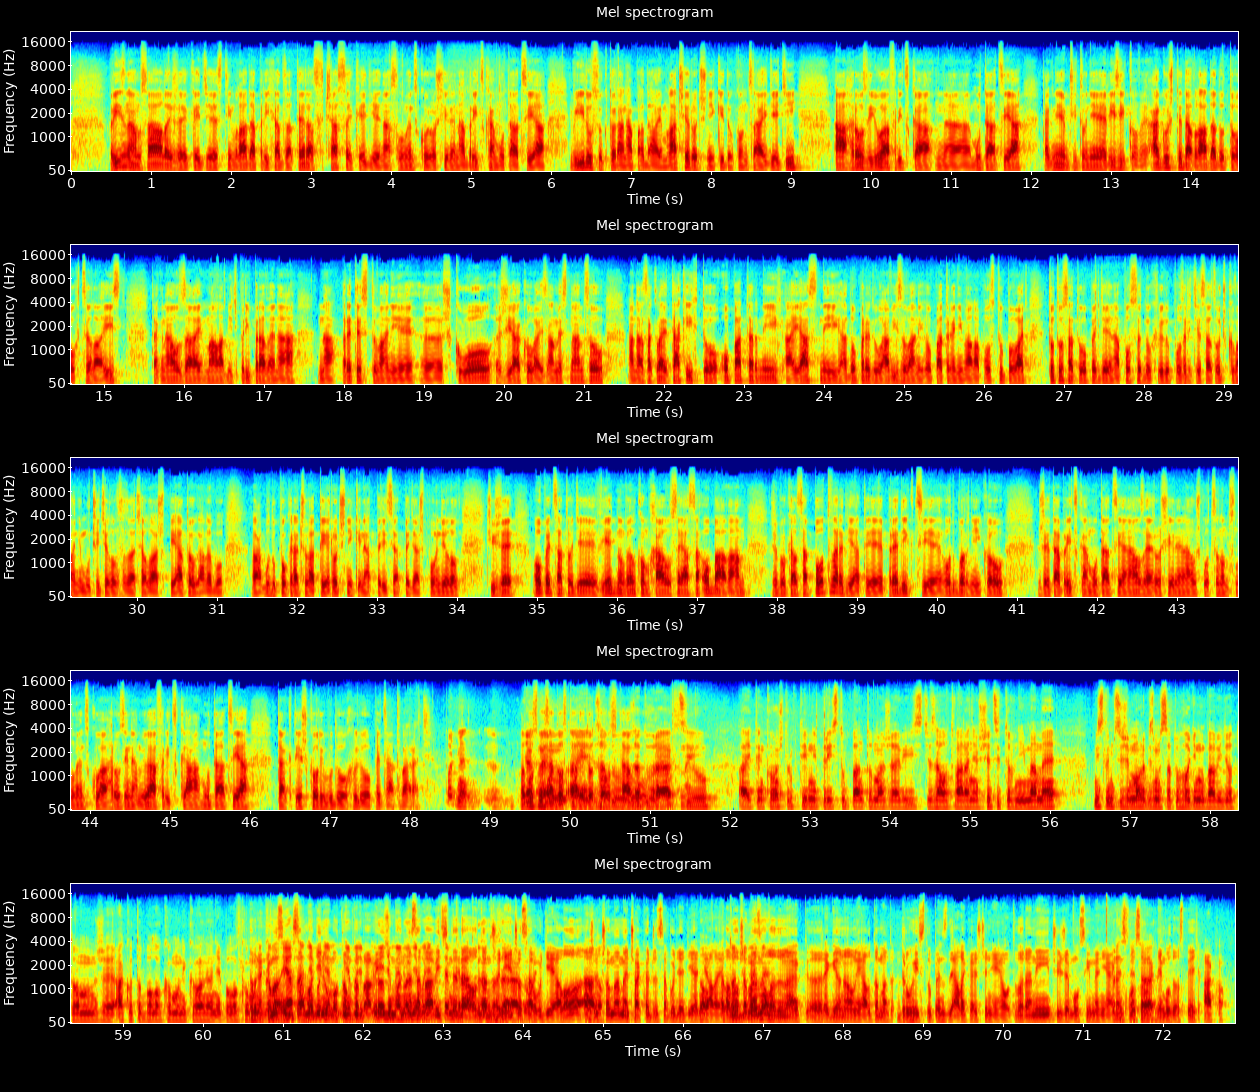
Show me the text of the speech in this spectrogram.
Priznám sa ale, že keď s tým vláda prichádza teraz v čase, keď je na Slovensku rozšírená britská mutácia vírusu, ktorá napadá aj mladšie ročníky, dokonca aj deti, a hrozí juafrická mutácia, tak neviem, či to nie je rizikové. Ak už teda vláda do toho chcela ísť, tak naozaj mala byť pripravená na pretestovanie e, škôl, žiakov aj zamestnancov a na základe takýchto opatrných a jasných a dopredu avizovaných opatrení mala postupovať. Toto sa tu opäť deje na poslednú chvíľu. Pozrite sa, s očkovaním učiteľov sa začalo až piatok, alebo a budú pokračovať tie ročníky nad 55 až pondelok. Čiže opäť sa to deje v jednom veľkom chaose. Ja sa obávam, že pokiaľ sa potvrdia tie predikcie odborníkov, že tá britská mutácia je naozaj rozšírená už po celom Slovensku a hrozí nám juafrická mutácia, tak tie školy budú o chvíľu opäť zatvárať. Poďme. Lebo sme sa dostali do toho za tú, stavu. Za tú reakciu, aj ten konštruktívny prístup, pán Tomáš, aj vy ste za otváranie, všetci to vnímame. Myslím si, že mohli by sme sa tu hodinu baviť o tom, že ako to bolo komunikované a nebolo komunikované. Ja sa nebudem, o tom nebudem, baviť. Rozumiem, Poďme sa baviť teda o tom, že niečo sa udialo a že čo máme čakať, že sa bude diať no, ďalej. Lebo bez ohľadu na regionálny automat druhý stupeň zďaleka ešte nie je otvorený, čiže musíme nejakým spôsobom k nemu dospieť. Ako?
